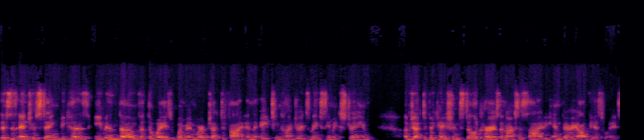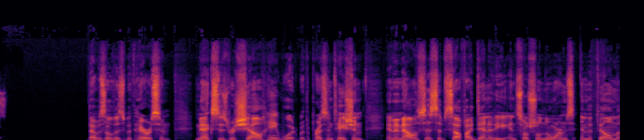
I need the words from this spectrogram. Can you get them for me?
This is interesting because even though that the ways women were objectified in the 1800s may seem extreme, objectification still occurs in our society in very obvious ways. That was Elizabeth Harrison. Next is Rochelle Haywood with a presentation An Analysis of Self Identity and Social Norms in the Film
